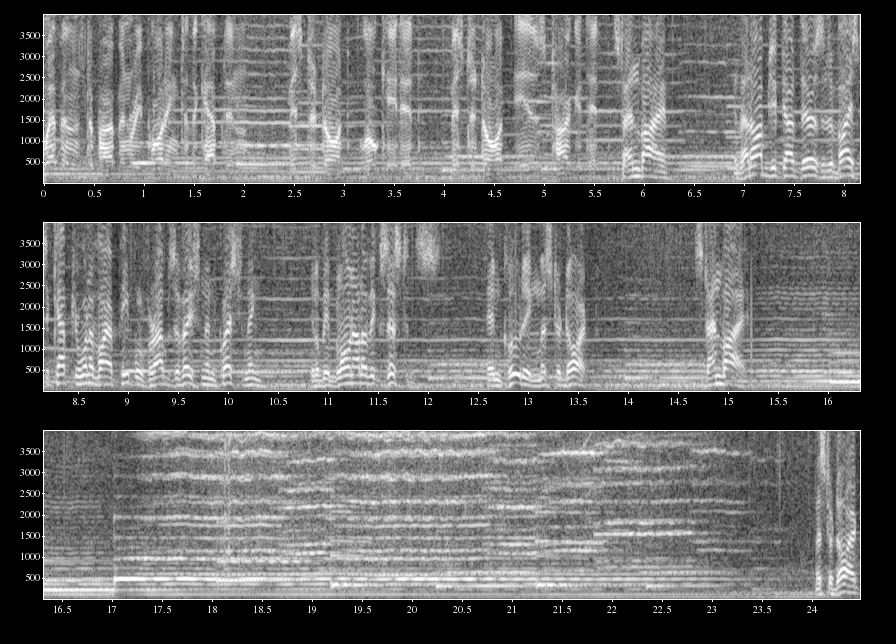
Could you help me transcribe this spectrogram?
Weapons Department reporting to the captain. Mr. Dort located. Mr. Dort is targeted. Stand by. If that object out there is a device to capture one of our people for observation and questioning, it'll be blown out of existence, including Mr. Dort. Stand by. Mr. Dort.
